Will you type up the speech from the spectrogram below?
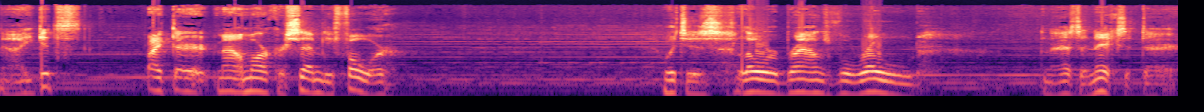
Now he gets right there at mile marker 74, which is Lower Brownsville Road, and that's an exit there.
